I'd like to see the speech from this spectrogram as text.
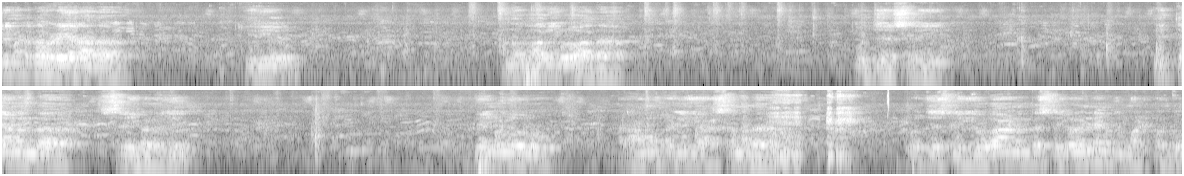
ಈ ಮಠದ ಒಡೆಯರಾದ ಹಿರಿಯರು, ಅನುಭಾವಿಗಳು ಆದ ಪೂಜ್ಯ ಶ್ರೀ ನಿತ್ಯಾನಂದ ಶ್ರೀಗಳಲ್ಲಿ ಬೆಂಗಳೂರು ರಾಮಹಳ್ಳಿಯ ಆಶ್ರಮದ ಪೂಜ್ಯ ಶ್ರೀ ಯೋಗಾನಂದ ಶ್ರೀಗಳನ್ನೇ ಮೊದಲು ಮಾಡಿಕೊಂಡು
